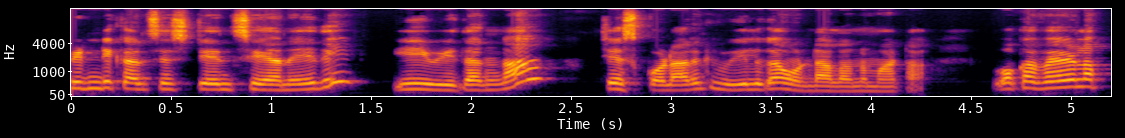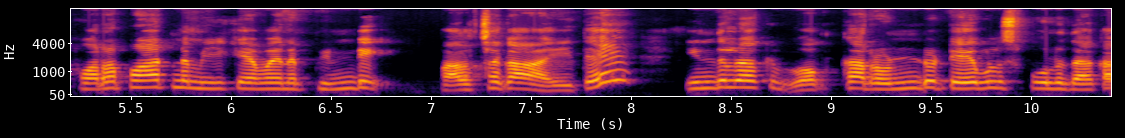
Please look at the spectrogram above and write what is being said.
పిండి కన్సిస్టెన్సీ అనేది ఈ విధంగా చేసుకోవడానికి వీలుగా ఉండాలన్నమాట. ఒకవేళ పొరపాటున మీకేమైనా పిండి పలచగా అయితే ఇందులోకి ఒక రెండు టేబుల్ స్పూన్ దాకా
